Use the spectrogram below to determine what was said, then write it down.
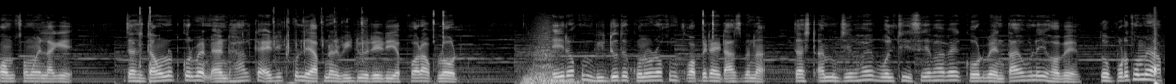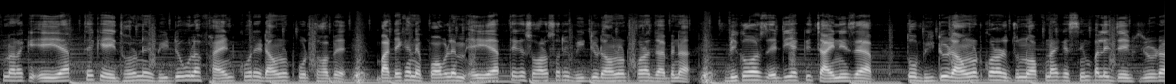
কম সময় লাগে। জাস্ট ডাউনলোড করবেন অ্যান্ড হালকা এডিট করলে আপনার ভিডিও রেডি ফর আপলোড এই রকম ভিডিওতে কোনো রকম কপিরাইট আসবে না। জাস্ট আমি যেভাবে বলছি সেভাবে করবেন, তাহলেই হবে। তো প্রথমে আপনারা কি এই অ্যাপ থেকে এই ধরনের ভিডিওগুলো ফাইন্ড করে ডাউনলোড করতে হবে। বাট এখানে প্রবলেম এই অ্যাপ থেকে সরাসরি ভিডিও ডাউনলোড করা যাবে না। বিকজ এটি একটি চাইনিজ অ্যাপ তো ভিডিও ডাউনলোড করার জন্য আপনাকে সিম্পলি যে ভিডিওটা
